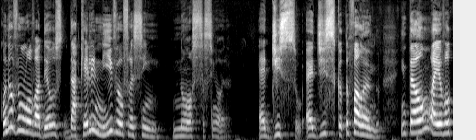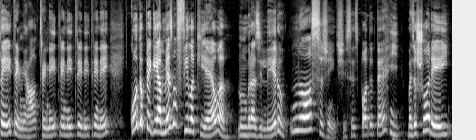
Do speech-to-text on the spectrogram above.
Quando eu vi um louva-a-Deus daquele nível, eu falei assim, nossa senhora, é disso, é disso que eu tô falando. Então, aí eu voltei, treinei, treinei, treinei, treinei, treinei. Quando eu peguei a mesma fila que ela, num brasileiro, nossa, gente, vocês podem até rir, mas eu chorei,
